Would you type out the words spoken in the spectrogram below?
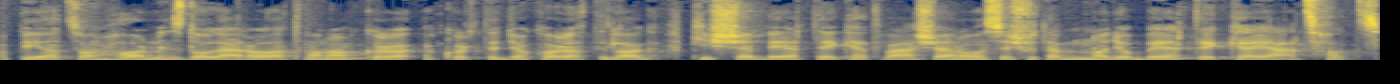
a piacon 30 dollár alatt van, akkor, akkor te gyakorlatilag kisebb értéket vásárolsz, és utána nagyobb értékkel játszhatsz.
